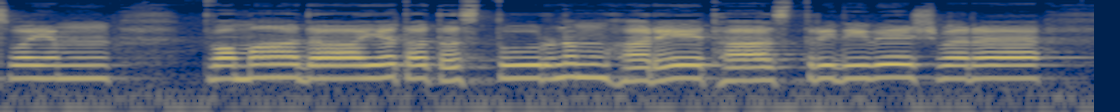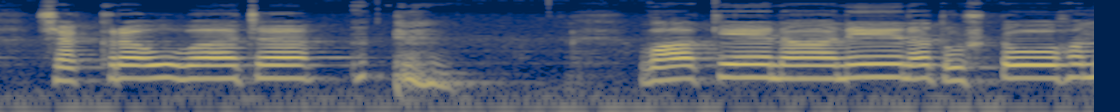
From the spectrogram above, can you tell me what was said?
स्वयं त्वमादाय ततस्तूर्णं हरेथास्त्रिदिवेश्वर। शक्र उवाच। वाक्येनानेन तुष्टोऽहं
